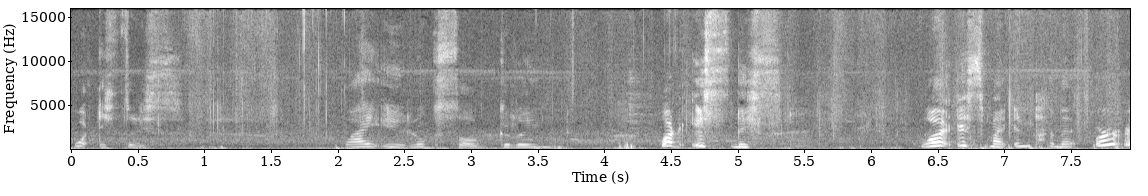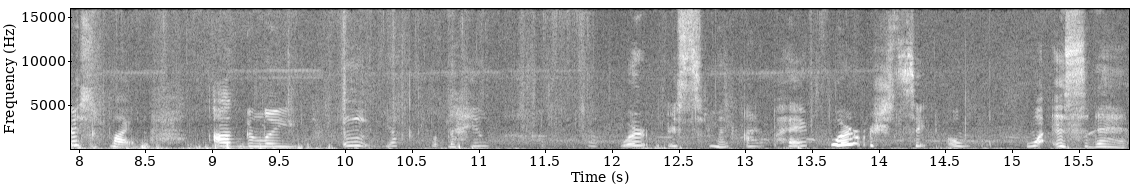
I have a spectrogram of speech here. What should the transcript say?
What is this? Why it looks so green? What is this? Where is my internet? Where is my ugly? Uh, yeah, what the hell? Where is my iPad? Where is it? Oh, what is that?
